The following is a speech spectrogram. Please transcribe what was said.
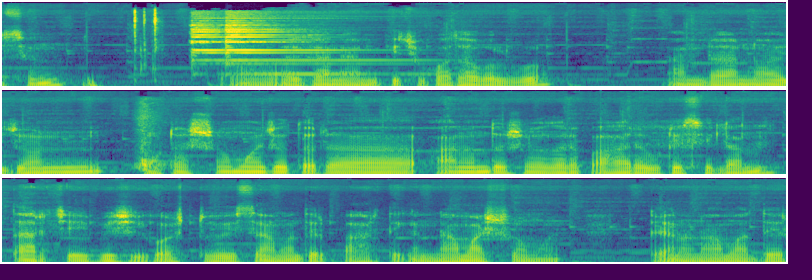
আছেন। এখানে আমি কিছু কথা বলব। আমরা নয়জন ওঠার সময় যতটা আনন্দ সহকারে পাহাড়ে উঠেছিলাম, তার চেয়ে বেশি কষ্ট হয়েছে আমাদের পাহাড় থেকে নামার সময়। কেননা আমাদের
